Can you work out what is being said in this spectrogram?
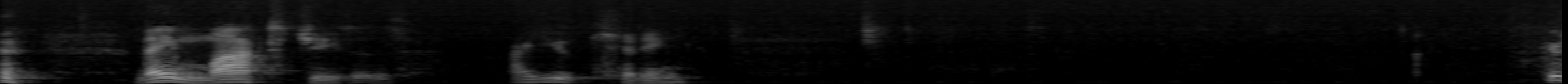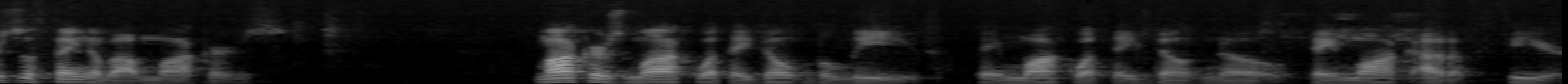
they mocked Jesus. Are you kidding? Here's the thing about mockers mockers mock what they don't believe, they mock what they don't know, they mock out of fear.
